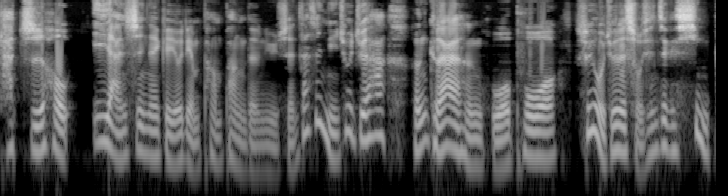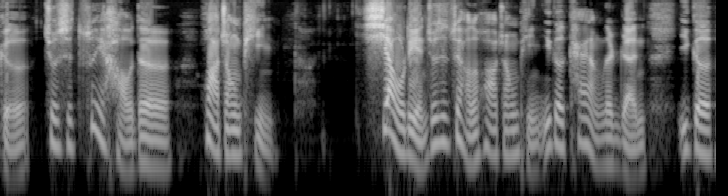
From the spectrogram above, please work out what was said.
她之后依然是那个有点胖胖的女生，但是你就觉得她很可爱、很活泼，所以我觉得首先这个性格就是最好的。化妆品，笑脸就是最好的化妆品。一个开朗的人，一个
